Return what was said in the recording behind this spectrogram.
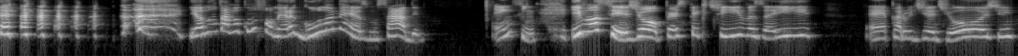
e eu não tava com fome, era gula mesmo, sabe? Enfim. E você, Jô, perspectivas aí é, para o dia de hoje?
